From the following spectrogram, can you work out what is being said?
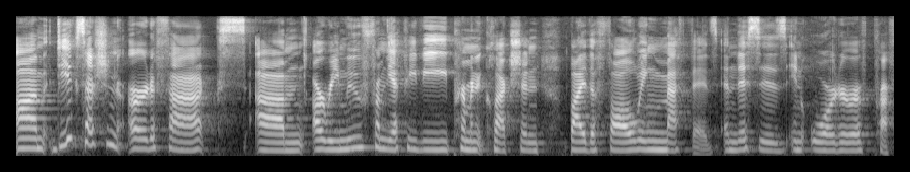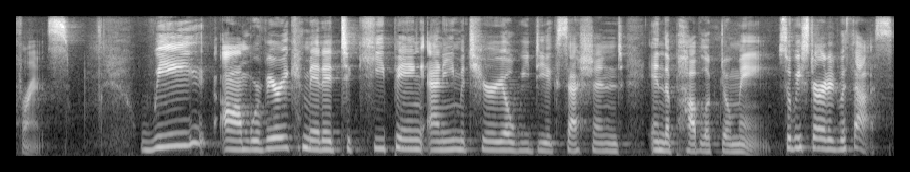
um, deaccession artifacts um, are removed from the FPV permanent collection by the following methods, and this is in order of preference. we um, were very committed to keeping any material we deaccessioned in the public domain. So we started with us.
